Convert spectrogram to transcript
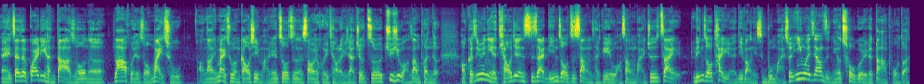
哎在这乖离力很大的时候呢，拉回的时候卖出啊，那你卖出很高兴嘛？因为之后真的稍微回调了一下，就之后继续往上喷的。好，可是因为你的条件是在零轴之上才可以往上买，就是在零轴太远的地方你是不买，所以因为这样子你又错过一个大波段，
